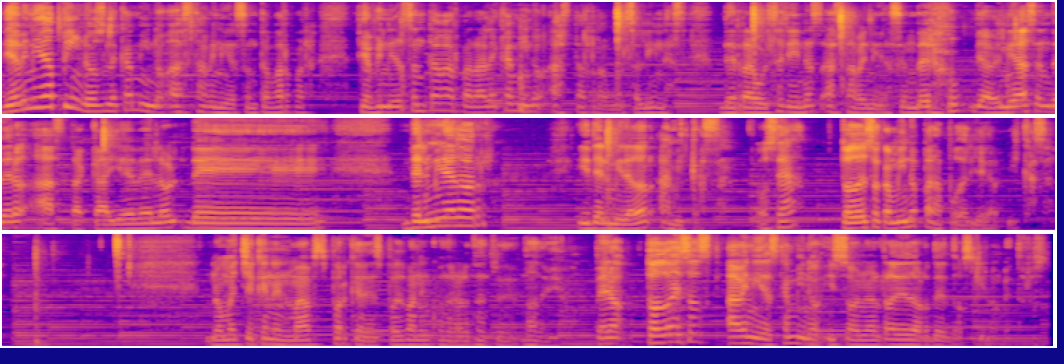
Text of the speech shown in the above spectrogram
De Avenida Pinos le camino hasta Avenida Santa Bárbara. De Avenida Santa Bárbara le camino hasta Raúl Salinas. De Raúl Salinas hasta Avenida Sendero. De Avenida Sendero hasta calle del, de, del Mirador. Y del Mirador a mi casa. O sea, todo eso camino para poder llegar a mi casa. No me chequen en Maps porque después van a encontrar donde vivo. Pero todo esos avenidas camino y son alrededor de 2 kilómetros.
